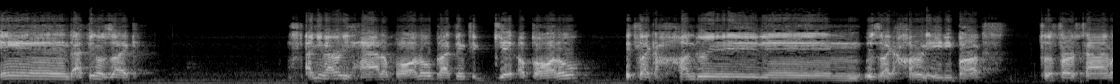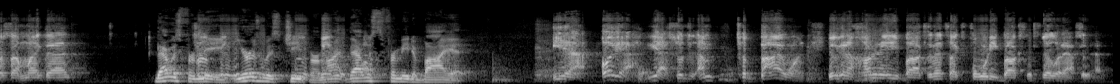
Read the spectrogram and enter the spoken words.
And I think it was like, I mean, I already had a bottle, but I think to get a bottle, it's like a hundred and, it was like 180 bucks for the first time or something like that. That was for me. Yours was cheaper. My, that was for me to buy it. Yeah. Oh yeah. Yeah. So I'm to buy one. You're gonna 180 bucks, and that's like 40 bucks to fill it after that.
